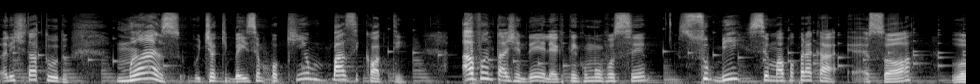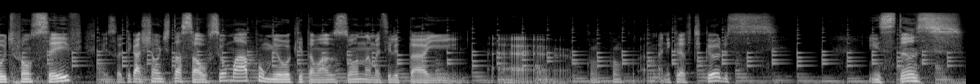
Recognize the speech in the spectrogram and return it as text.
Ali te dá tudo. Mas o Chuck Base é um pouquinho basicote. A vantagem dele é que tem como você subir seu mapa pra cá. É só load from save. Aí você vai ter que achar onde tá salvo o seu mapa. O meu aqui tá uma zona, mas ele tá em... Uh, Minecraft Curse instâncias.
